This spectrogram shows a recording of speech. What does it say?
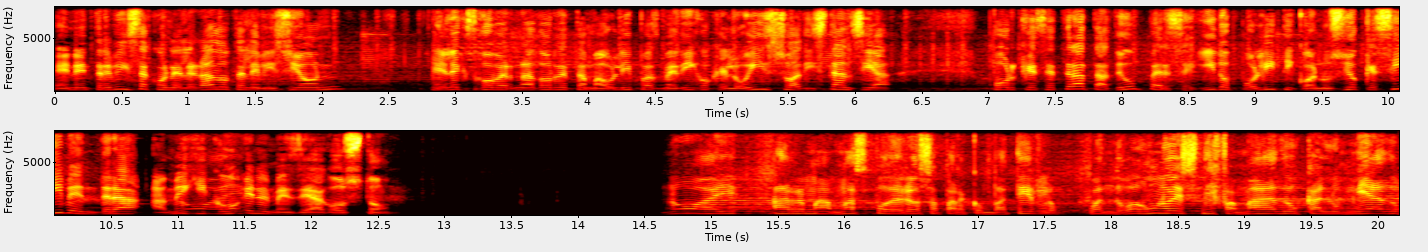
En entrevista con el Heraldo Televisión, el exgobernador de Tamaulipas me dijo que lo hizo a distancia porque se trata de un perseguido político. Anunció que sí vendrá a México en el mes de agosto. No hay arma más poderosa para combatirlo. Cuando uno es difamado, calumniado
